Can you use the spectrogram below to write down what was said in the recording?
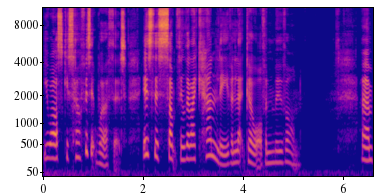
you ask yourself, is it worth it? Is this something that I can leave and let go of and move on? Um,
